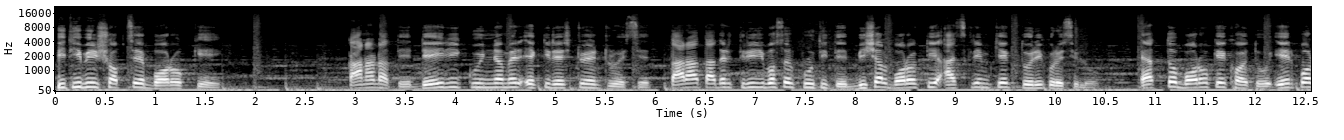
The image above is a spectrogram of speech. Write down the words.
পৃথিবীর সবচেয়ে বড় কেক। কানাডাতে ডেইরি কুইন নামের একটি রেস্টুরেন্ট রয়েছে। তারা তাদের 30 বছর পূর্তিতে বিশাল বড় একটি আইসক্রিম কেক তৈরি করেছিল। এত বড় কেক হয়তো এরপর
